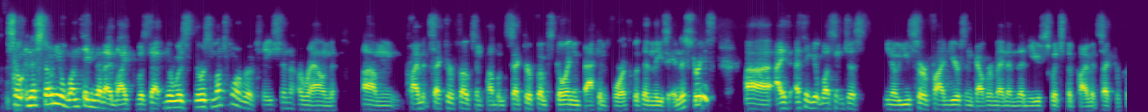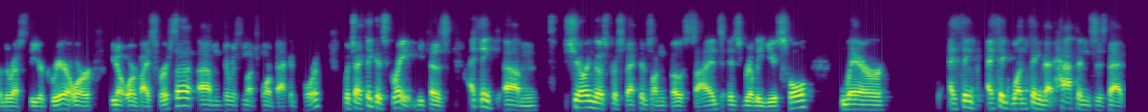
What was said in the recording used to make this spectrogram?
so. In Estonia, one thing that I liked was that there was there was much more rotation around um, private sector folks and public sector folks going back and forth within these industries. Uh, I, I, think it wasn't just you know you serve five years in government and then you switch to private sector for the rest of your career, or you know, or vice versa. Um, there was much more back and forth, which I think is great because I think um, sharing those perspectives on both sides is really useful. Where I think I think one thing that happens is that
